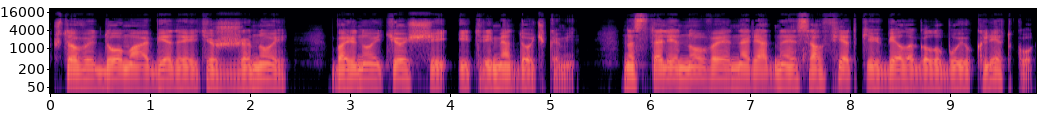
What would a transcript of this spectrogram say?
что вы дома обедаете с женой, больной тещей и тремя дочками. На столе новые нарядные салфетки в бело-голубую клетку,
